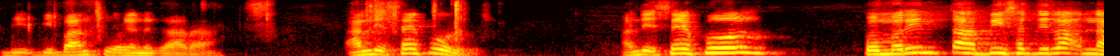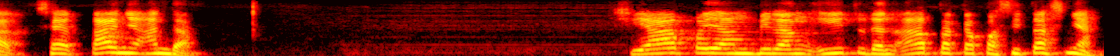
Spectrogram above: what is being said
dibantu oleh negara. Andi Saiful. Andi Saiful Pemerintah bisa dilaknat. Saya tanya Anda. Siapa yang bilang itu dan apa kapasitasnya?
